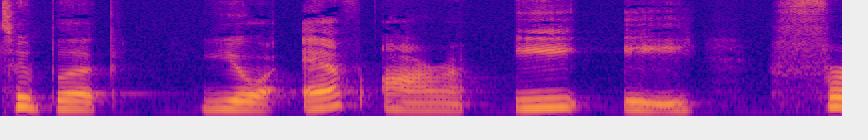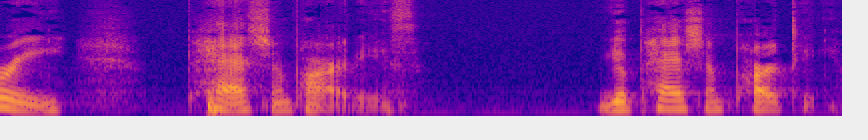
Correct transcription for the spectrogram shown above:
to book your FREE free passion parties, your passion party.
